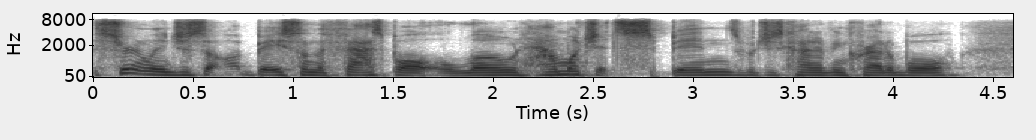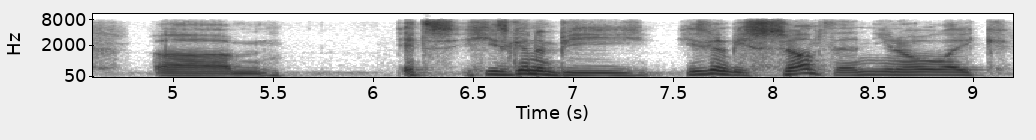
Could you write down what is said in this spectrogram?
certainly just based on the fastball alone, how much it spins, which is kind of incredible. Um, it's he's gonna be he's gonna be something, you know, like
